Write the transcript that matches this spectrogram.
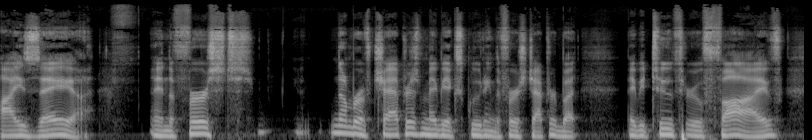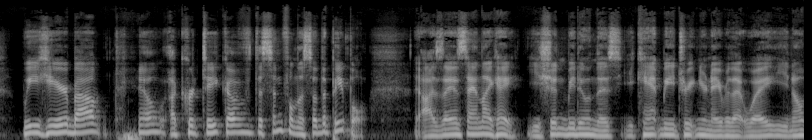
Isaiah in the first number of chapters, maybe excluding the first chapter, but maybe two through five, we hear about you know a critique of the sinfulness of the people. Isaiah is saying like, "Hey, you shouldn't be doing this. You can't be treating your neighbor that way. You know,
